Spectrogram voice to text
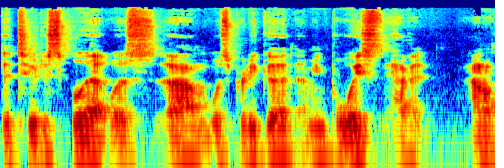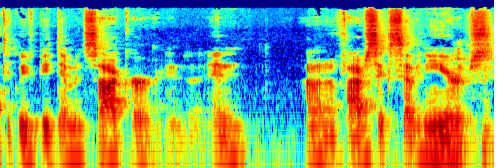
the two to split was um, was pretty good. I mean, boys haven't. I don't think we've beat them in soccer in, in I don't know five, six, seven years.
